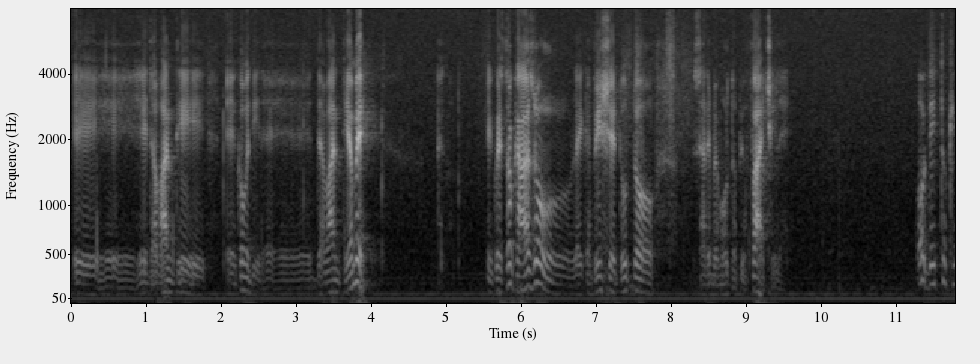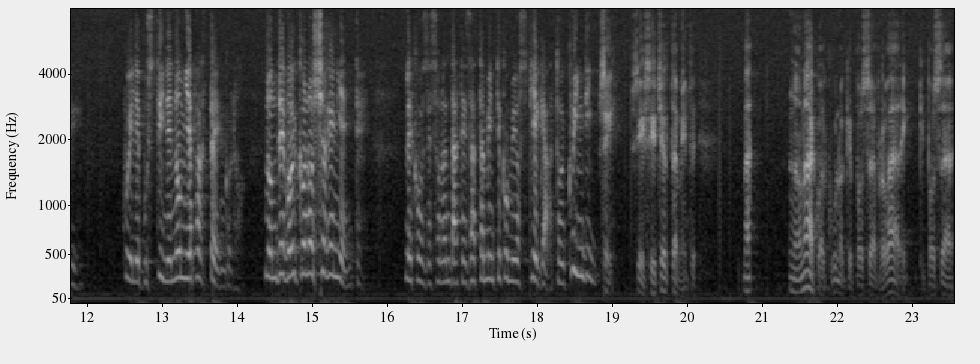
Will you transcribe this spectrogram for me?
e, e davanti, eh, come dire, davanti a me. In questo caso, lei capisce, tutto sarebbe molto più facile. Ho detto che quelle bustine non mi appartengono. Non devo riconoscere niente. Le cose sono andate esattamente come ho spiegato e quindi... Sì, sì, sì, certamente. Ma non ha qualcuno che possa provare, che possa,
